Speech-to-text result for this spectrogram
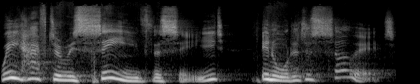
We have to receive the seed in order to sow it.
